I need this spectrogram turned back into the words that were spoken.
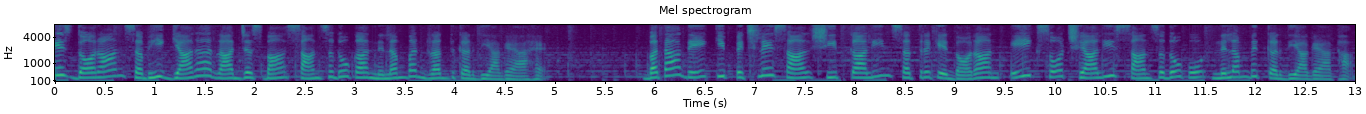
इस दौरान सभी 11 राज्यसभा सांसदों का निलंबन रद्द कर दिया गया है। बता दें कि पिछले साल शीतकालीन सत्र के दौरान 146 सांसदों को निलंबित कर दिया गया था।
